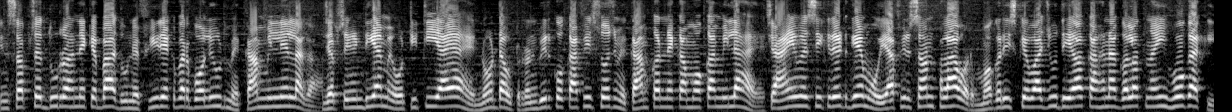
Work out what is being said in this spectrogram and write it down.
इन सबसे दूर रहने के बाद उन्हें फिर एक बार बॉलीवुड में काम मिलने लगा। जब से इंडिया में ओटीटी आया है नो डाउट रणबीर को काफ़ी सोच में काम करने का मौका मिला है, चाहे वे सीक्रेट गेम हो या फिर सनफ्लावर मगर इसके बावजूद यह कहना गलत नहीं होगा कि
